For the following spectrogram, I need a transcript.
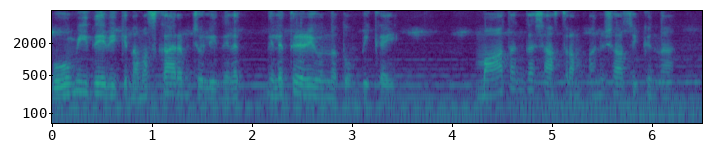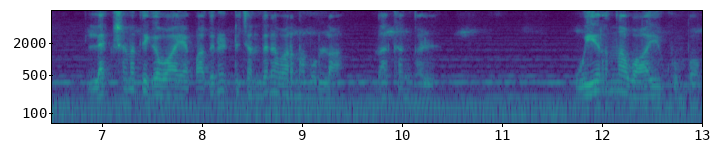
ഭൂമിദേവിക്ക് നമസ്കാരം ചൊല്ലി നില നിലത്തിഴയുന്ന തുമ്പിക്കൈ മാതംഗ ശാസ്ത്രം അനുശാസിക്കുന്ന ലക്ഷണതികവായ പതിനെട്ട് ചന്ദനവർണമുള്ള നഖങ്ങൾ. ഉയർന്ന വായുകുംഭം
